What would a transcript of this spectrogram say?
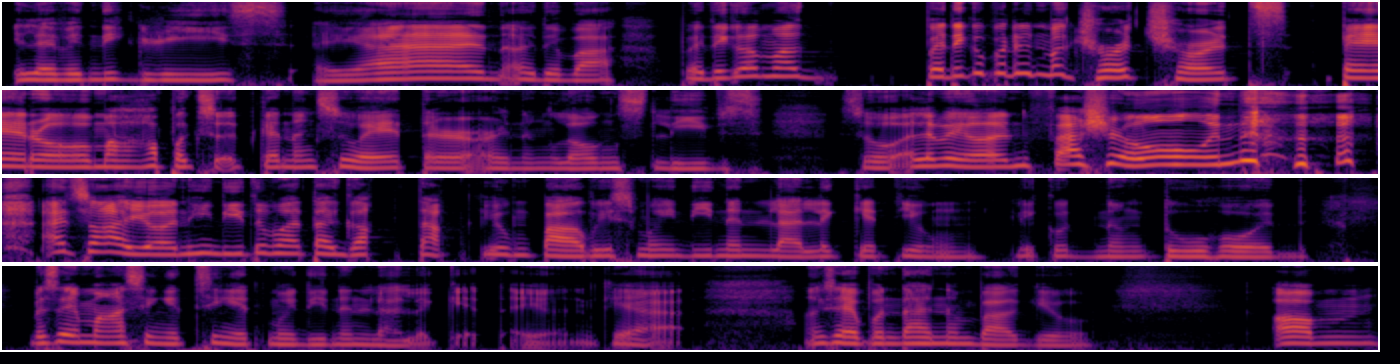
11 degrees. Ayan, o, ba diba? Pwede ka mag, pwede ka pa rin mag-short shorts, pero makakapagsuot ka ng sweater or ng long sleeves. So, alam mo yon fashion! At saka yun, hindi tumatagaktak yung pawis mo, hindi nanlalagkit yung likod ng tuhod. Basta yung mga singit-singit mo, hindi nanlalagkit. Ayun, kaya, ang saya puntahan ng Baguio. Um,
